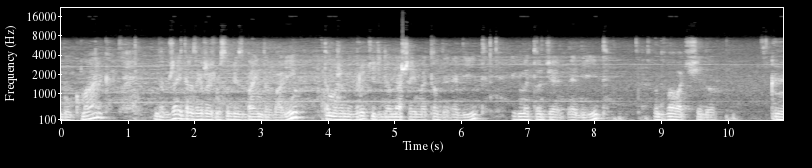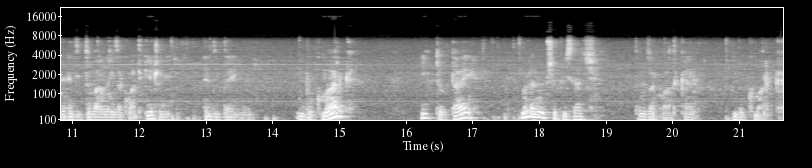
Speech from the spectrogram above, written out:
bookmark. Dobrze, i teraz jak żeśmy sobie zbindowali, to możemy wrócić do naszej metody edit i w metodzie edit odwołać się do y, edytowalnej zakładki, czyli editable bookmark i tutaj możemy przypisać tą zakładkę bookmark.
